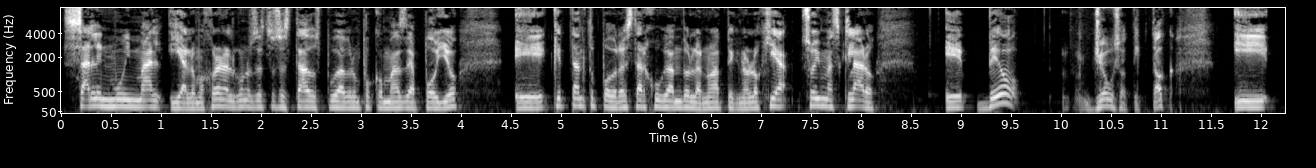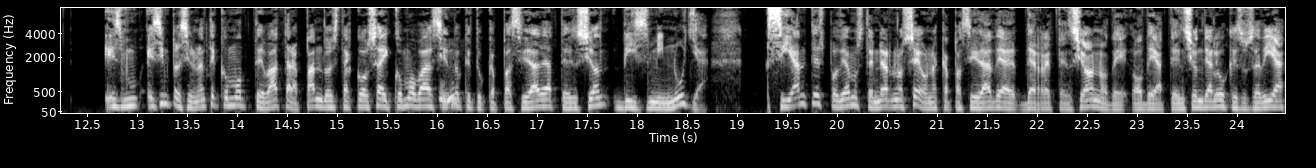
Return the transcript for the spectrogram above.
salen muy mal y a lo mejor en algunos de estos estados pudo haber un poco más de apoyo, eh, ¿qué tanto podrá estar jugando la nueva tecnología? Soy más claro. Eh, veo yo uso TikTok y es, es, impresionante cómo te va atrapando esta cosa y cómo va haciendo que tu capacidad de atención disminuya. Si antes podíamos tener, no sé, una capacidad de, de, retención o de, o de atención de algo que sucedía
